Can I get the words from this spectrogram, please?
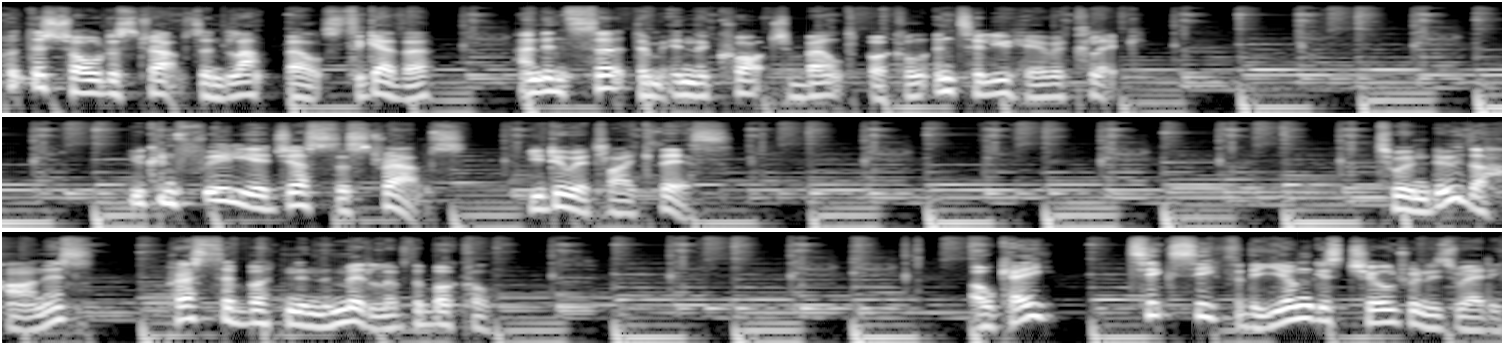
put the shoulder straps and lap belts together and insert them in the crotch belt buckle until you hear a click. You can freely adjust the straps. You do it like this. To undo the harness, press the button in the middle of the buckle. OK, Tixi for the youngest children is ready.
